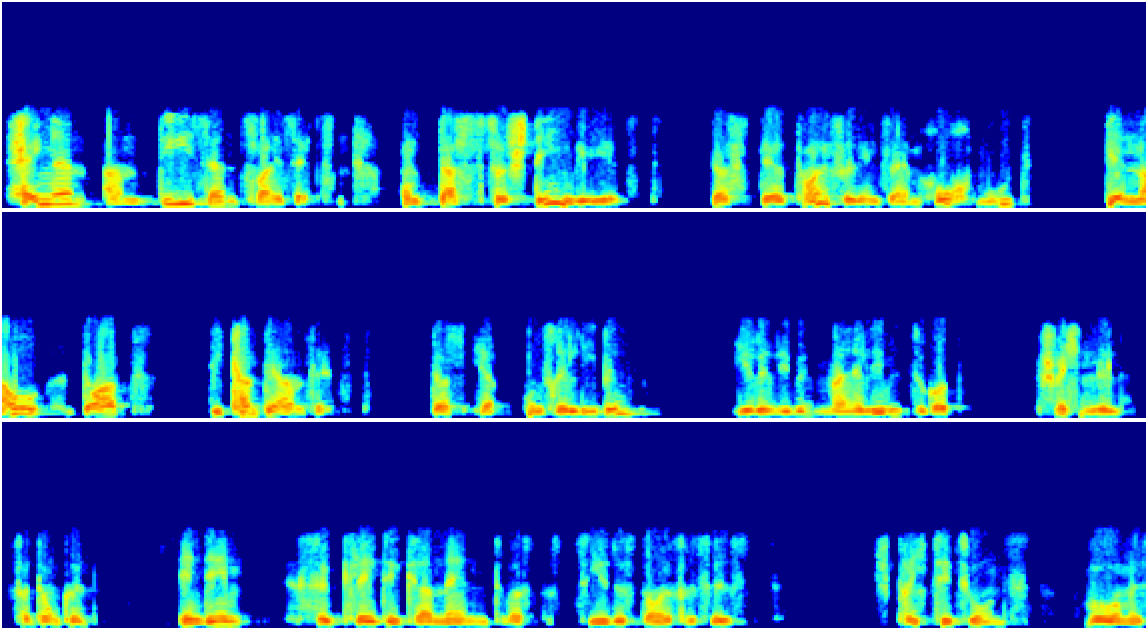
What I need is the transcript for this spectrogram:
hängen an diesen zwei Sätzen. Und das verstehen wir jetzt, dass der Teufel in seinem Hochmut genau dort die Kante ansetzt, dass er unsere Liebe ihre Liebe, meine Liebe zu Gott schwächen will, verdunkeln. Indem Sykletiker nennt, was das Ziel des Teufels ist, spricht sie zu uns, worum es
